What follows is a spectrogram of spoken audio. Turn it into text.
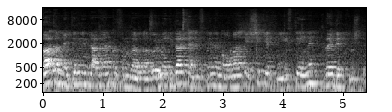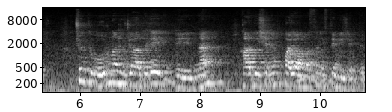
Zaten metnin ilerleyen kısımlarda ölüme giderken isminin ona eşlik etme isteğini reddetmiştir. Çünkü uğruna mücadele edilen kardeşinin pay almasını istemeyecektir.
